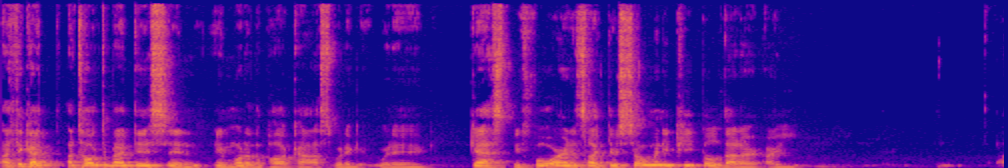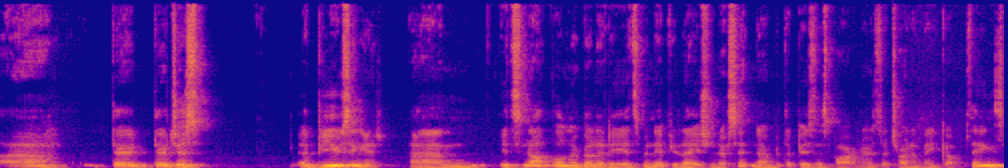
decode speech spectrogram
I think I, I talked about this in, in one of the podcasts with a with a guest before, and it's like there's so many people that are are uh, they're they're just abusing it. Um, it's not vulnerability, it's manipulation. They're sitting down with their business partners, they're trying to make up things.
